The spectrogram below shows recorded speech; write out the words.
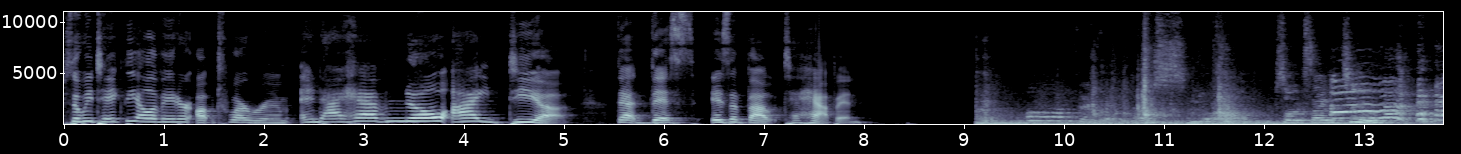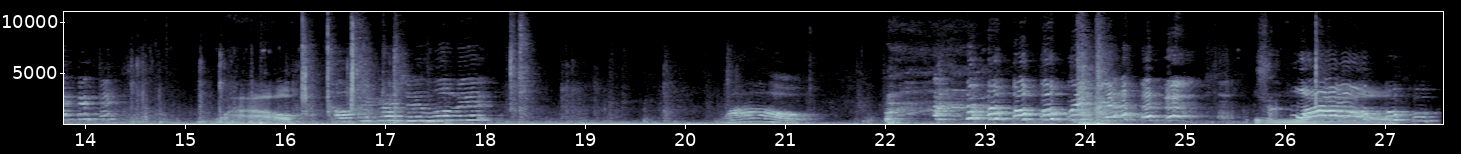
So we take the elevator up to our room, and I have no idea that this is about to happen. Oh, I'm so excited too. Wow. Oh my gosh, I love it. Wow. Wow.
